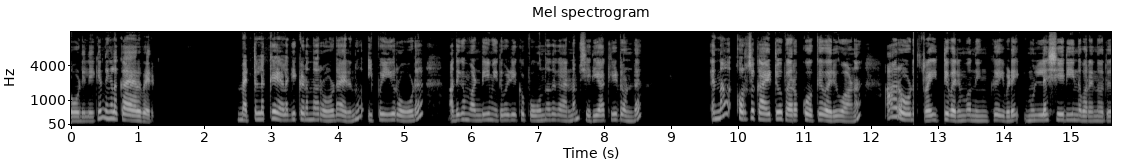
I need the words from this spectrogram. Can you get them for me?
റോഡിലേക്ക് നിങ്ങൾ കയറി വരും. മെറ്റലൊക്കെ ഇളകിക്കിടന്ന റോഡായിരുന്നു. ഇപ്പോൾ ഈ റോഡ് അധികം വണ്ടിയും ഇതുവഴിയൊക്കെ പോകുന്നത് കാരണം ശരിയാക്കിയിട്ടുണ്ട്. എന്നാൽ കുറച്ച് കയറ്റവും ഇറക്കവും ഒക്കെ വരുവാണ്. ആ റോഡ് സ്ട്രെയിറ്റ് വരുമ്പോൾ നിങ്ങൾക്ക് ഇവിടെ മുല്ലശ്ശേരി എന്ന് പറയുന്ന ഒരു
